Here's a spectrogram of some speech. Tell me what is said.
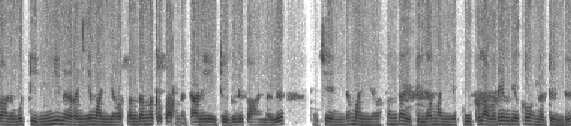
കാണുമ്പോൾ തിങ്ങി നിറഞ്ഞ മഞ്ഞ വസന്തം എന്നൊക്കെ പറഞ്ഞിട്ടാണ് യൂട്യൂബിൽ കാണുന്നത്. പക്ഷെ എന്റെ മഞ്ഞ വസന്തം ആയിട്ടില്ല. മഞ്ഞപ്പൂക്കൾ അവിടെ എവിടെയൊക്കെ വന്നിട്ടുണ്ട്.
